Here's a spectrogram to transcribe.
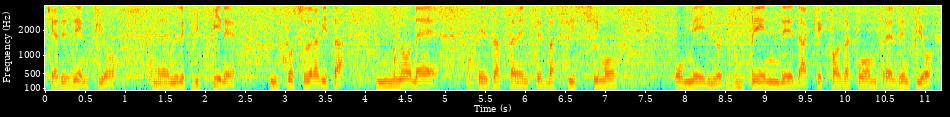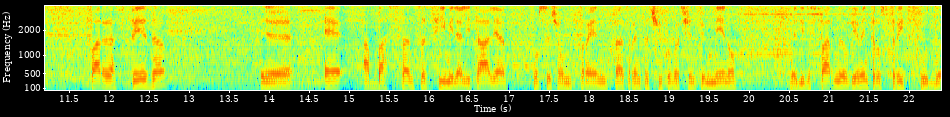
che ad esempio eh, nelle Filippine il costo della vita non è esattamente bassissimo, o meglio dipende da che cosa compri. Ad esempio fare la spesa eh, è abbastanza simile all'Italia, forse c'è un 30-35% in meno di risparmio. Ovviamente lo street food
